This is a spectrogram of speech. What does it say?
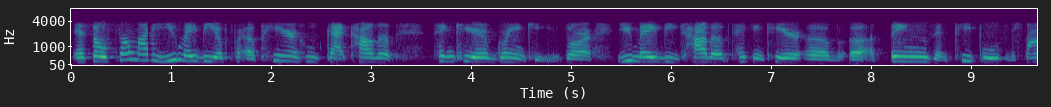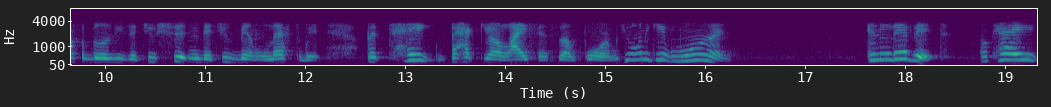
And so somebody you may be a, a parent who's got caught up taking care of grandkids, or you may be caught up taking care of uh, things and people's responsibilities that you shouldn't, that you've been left with but take back your life in some form. You only get one. And live it, okay?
